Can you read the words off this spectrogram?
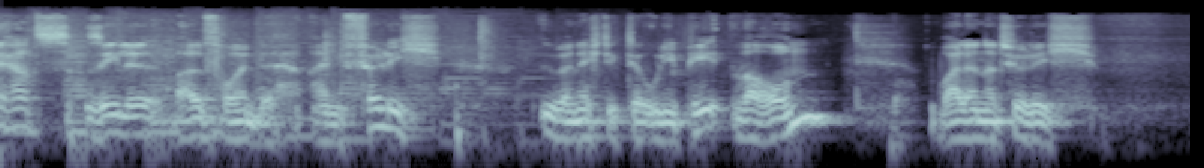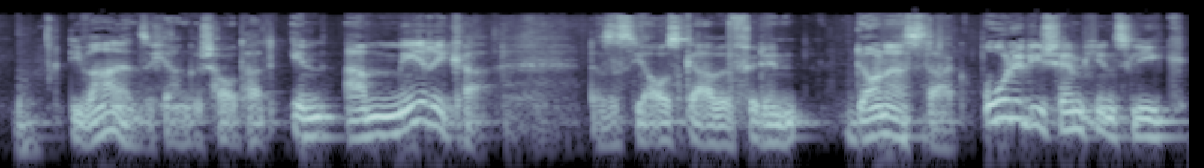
Herz, Seele, Ballfreunde, ein völlig übernächtigter Uli P. Warum? Weil er natürlich die Wahlen sich angeschaut hat in Amerika. Das ist die Ausgabe für den Donnerstag. Ohne die Champions League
